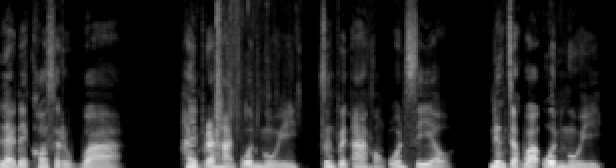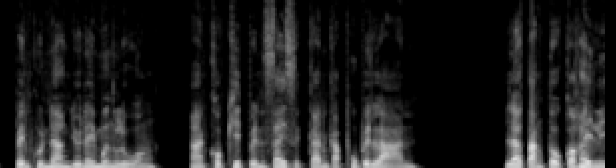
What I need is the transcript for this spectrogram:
และได้ข้อสรุปว่า ให้ประหารอ้วนหงุย ซึ่งเป็นอาของอ้วนเซียว เนื่องจากว่าอ้วนหงุย เป็นขุนนางอยู่ในเมืองหลวง อาจคบคิดเป็นไส้ศึกกันกับผู้เป็นหลาน แล้วต่างโต๊ะก็ให้ลิ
